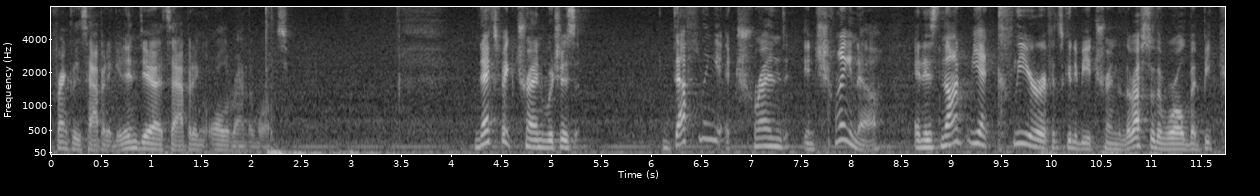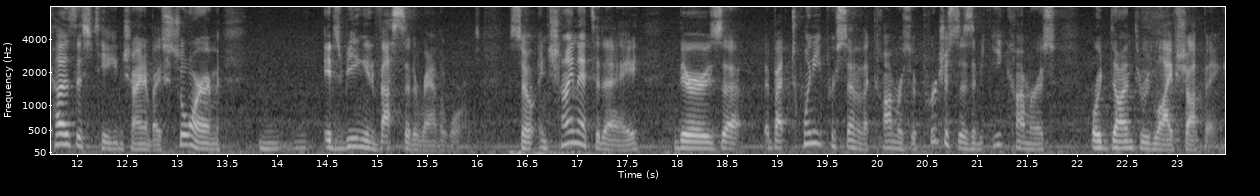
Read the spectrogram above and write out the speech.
frankly it's happening in india it's happening all around the world next big trend which is definitely a trend in china and it's not yet clear if it's going to be a trend in the rest of the world, but because it's taking China by storm, it's being invested around the world. So in China today, there's uh, about 20% of the commerce or purchases of e-commerce are done through live shopping.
